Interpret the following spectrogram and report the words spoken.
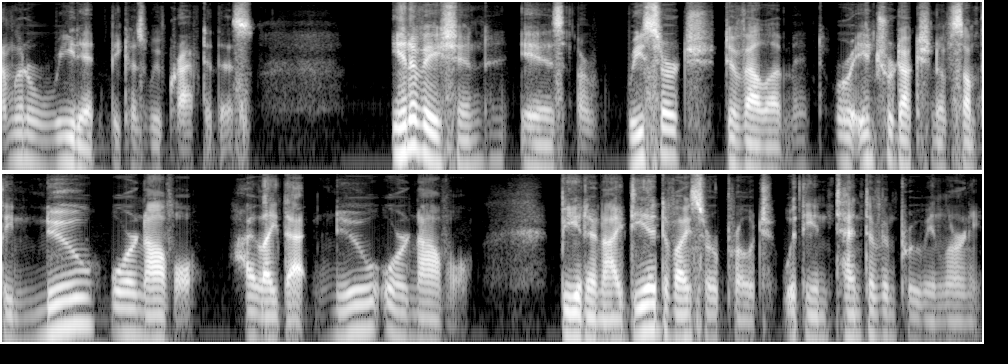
I'm going to read it because we've crafted this. Innovation is a research, development, or introduction of something new or novel, highlight that new or novel, be it an idea, device, or approach with the intent of improving learning.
